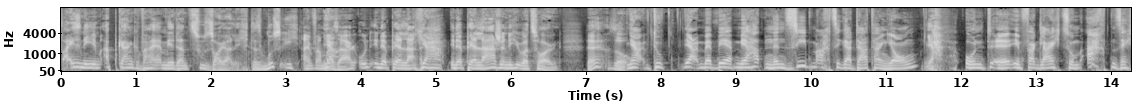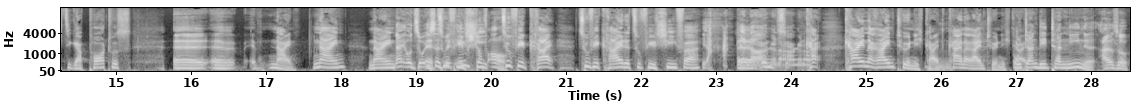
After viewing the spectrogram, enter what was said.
weiß ich nicht, im Abgang war er mir dann zu säuerlich. Das muss ich einfach mal Ja. sagen. Und in der, Perla Ja. in der Perlage nicht überzeugend. Ne? So. Ja, du, ja, wir, wir wir hatten einen 87er D'Artagnan. Ja. Und äh, im Vergleich zum 68er Portus, äh, äh, nein, nein, nein. Nein, und so ist es zu mit Impfstoff Schie- auch. Zu viel, Krei zu viel Kreide, zu viel Schiefer. Ja, genau, äh, und genau, genau. Ke keine Reintönigkeit, keine Reintönigkeit. Und dann die Tannine. Also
